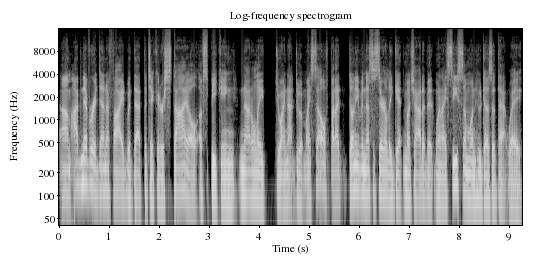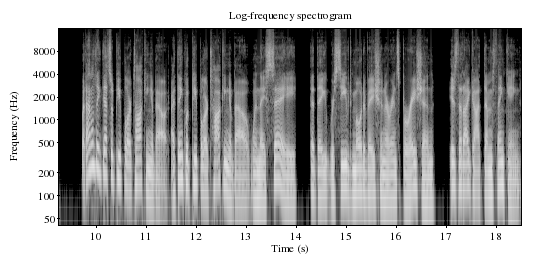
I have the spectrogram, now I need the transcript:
Um, I've never identified with that particular style of speaking. Not only do I not do it myself, but I don't even necessarily get much out of it when I see someone who does it that way. But I don't think that's what people are talking about. I think what people are talking about when they say that they received motivation or inspiration is that I got them thinking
